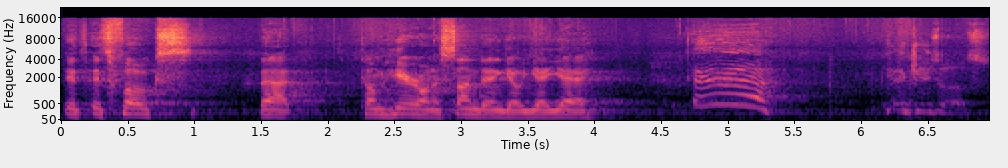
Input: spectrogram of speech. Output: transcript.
it's, it's folks that come here on a Sunday and go, yeah, yeah, yeah, yeah, Jesus.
